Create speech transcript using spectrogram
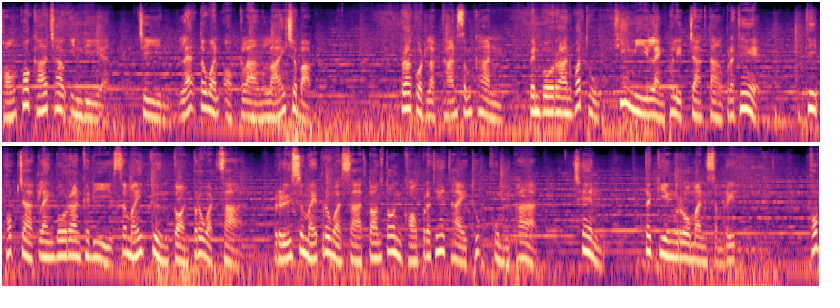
ของพ่อค้าชาวอินเดีย จีน และตะวันออกกลางหลายฉบับ ปรากฏหลักฐานสำคัญเป็นโบราณวัตถุที่มีแหล่งผลิตจากต่างประเทศ ที่พบจากแหล่งโบราณคดีสมัยกึ่งก่อนประวัติศาสตร์ หรือสมัยประวัติศาสตร์ตอนต้นของประเทศไทยทุกภูมิภาค เช่น ตะเกียงโรมันสำริดพบ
